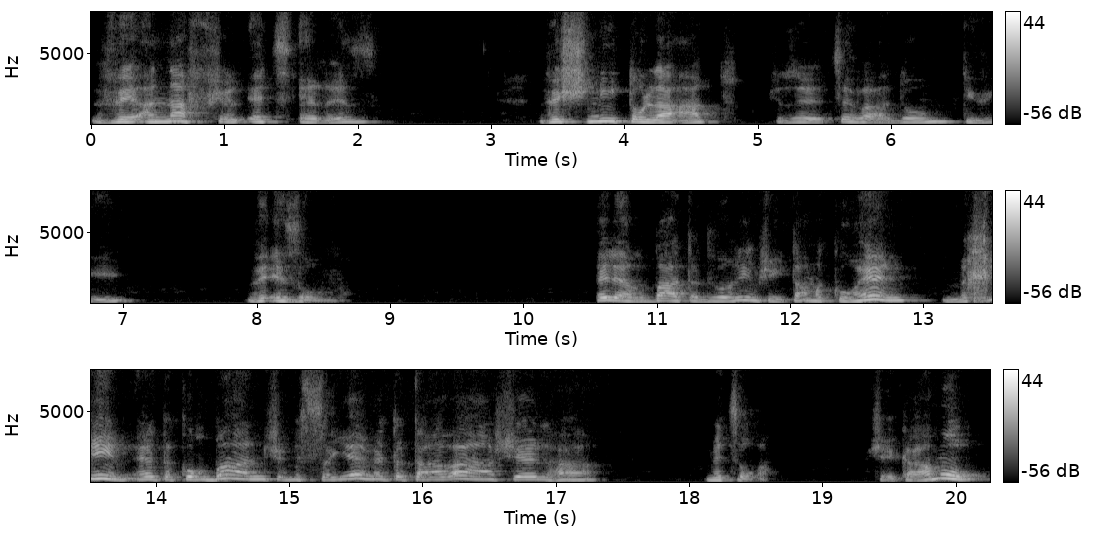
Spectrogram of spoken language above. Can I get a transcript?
וענף של עץ ארז, ושני תולעת, שזה צבע אדום טבעי, ואזוב. אלה ארבעת הדברים שאיתם הכהן מכין את הקורבן שמסיים את הטהרה של המצורע. שכאמור,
